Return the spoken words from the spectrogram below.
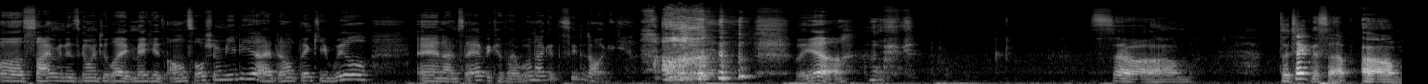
uh, Simon is going to like make his own social media. I don't think he will, and I'm sad because I will not get to see the dog again. but yeah, So, um, to take this up, um,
